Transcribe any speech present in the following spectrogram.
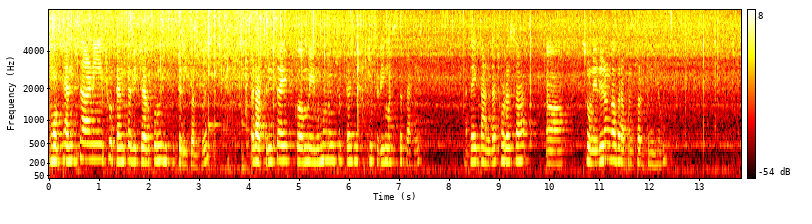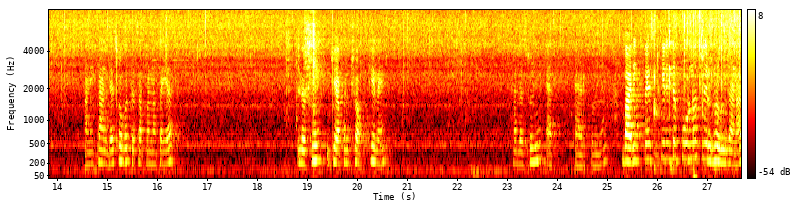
मोठ्यांचा आणि छोट्यांचा विचार करून ही खिचडी करतो आहे रात्रीचा एक मेनू म्हणून सुद्धा ही खिचडी मस्तच आहे. आता हे कांदा थोडासा सोनेरी रंगावर आपण परतून घेऊ. आणि कांद्यासोबतच आपण आता यात लसूण जे आपण चॉप केलं आहे हा लसूण ॲप ॲड करूया. बारीक पेस्ट केली तर पूर्णच विरघळून जाणार.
